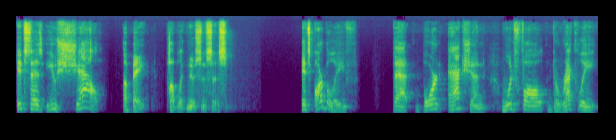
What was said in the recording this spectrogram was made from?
it says you shall abate public nuisances. It's our belief that board action would fall directly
